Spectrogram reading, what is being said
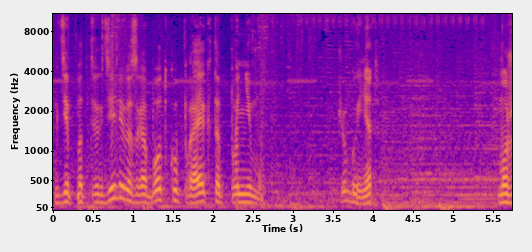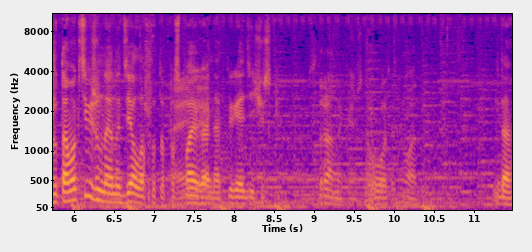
где подтвердили разработку проекта по нему. Чего бы и нет. Может, там Activision, наверное, делала что-то по Спайру периодически. Странно, конечно. Вот. Ну, ладно. Да.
